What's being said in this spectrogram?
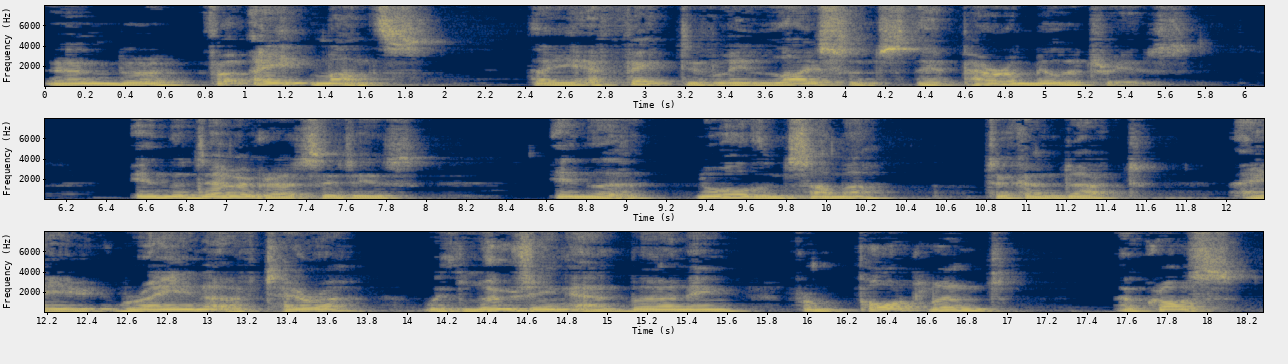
And uh, for eight months, they effectively licensed their paramilitaries in the Democrat cities in the northern summer to conduct a reign of terror with looting and burning from Portland across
